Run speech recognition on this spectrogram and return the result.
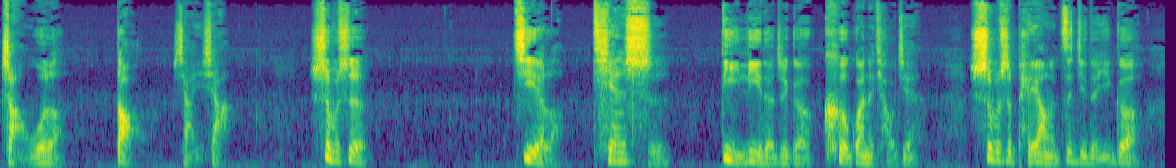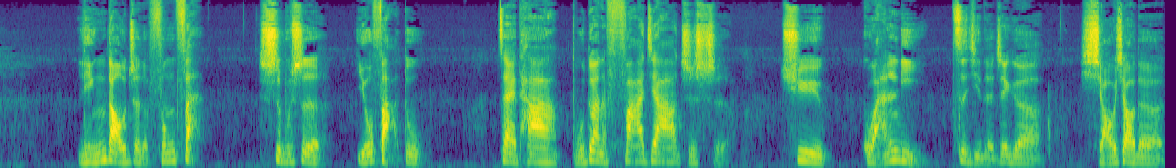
掌握了道？想一下，是不是借了？天时、地利的这个客观的条件，是不是培养了自己的一个领导者的风范？是不是有法度，在他不断的发家之时，去管理自己的这个小小的，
